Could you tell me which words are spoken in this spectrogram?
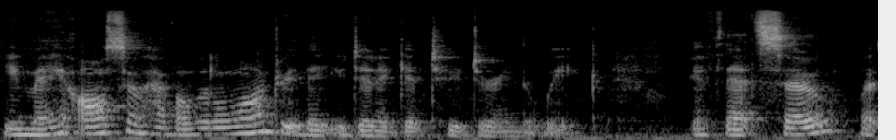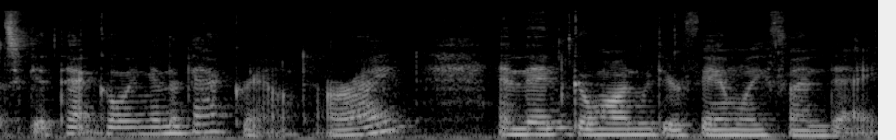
You may also have a little laundry that you didn't get to during the week. If that's so, let's get that going in the background, all right? And then go on with your family fun day.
